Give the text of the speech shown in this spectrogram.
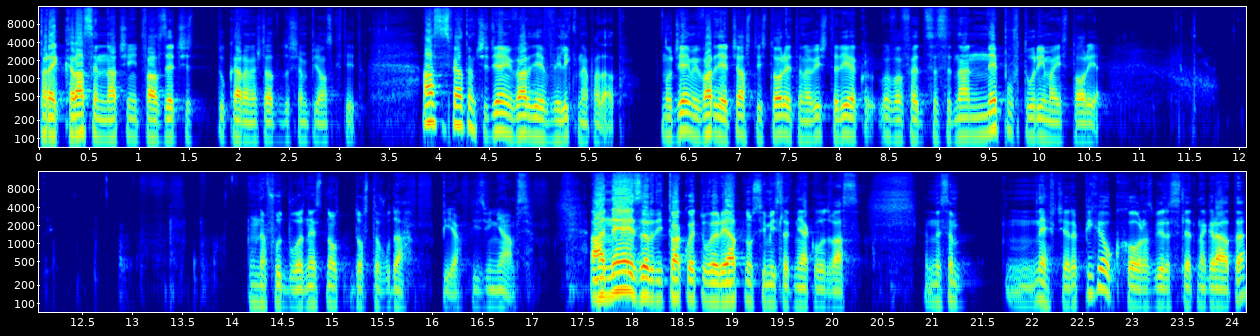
прекрасен начин и това взе, че докара нещата до шампионски титул. Аз си смятам, че Джейми Варди е велик нападател. Но Джейми Варди е част от историята на Висшата лига в, с една неповторима история на футбола. Днес но доста вода пия, извинявам се. А не е заради това, което вероятно си мислят някои от вас. Не съм... Не, вчера пиха алкохол, разбира се, след наградата,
